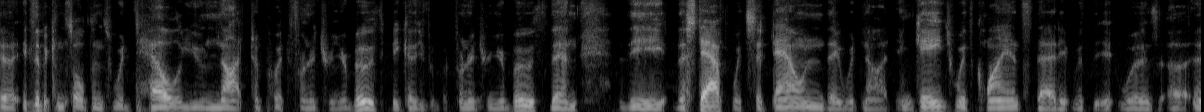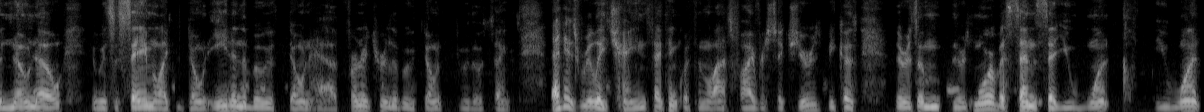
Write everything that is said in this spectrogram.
uh, exhibit consultants would tell you not to put furniture in your booth because if you put furniture in your booth, then the the staff would sit down. They would not engage with clients. That it was it was uh, a no no. It was the same like don't eat in the booth, don't have furniture in the booth, don't do those things. That has really changed, I think, within the last five or six years because there's a there's more of a sense that you want you want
